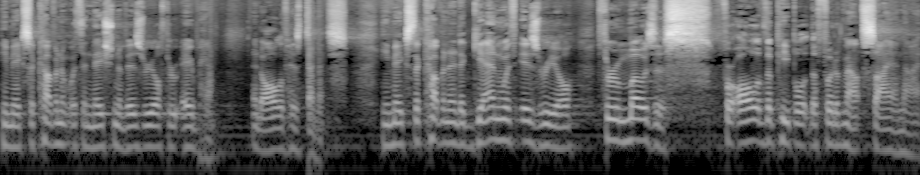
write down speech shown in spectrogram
He makes a covenant with the nation of Israel through Abraham and all of his descendants. He makes the covenant again with Israel through Moses for all of the people at the foot of Mount Sinai.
